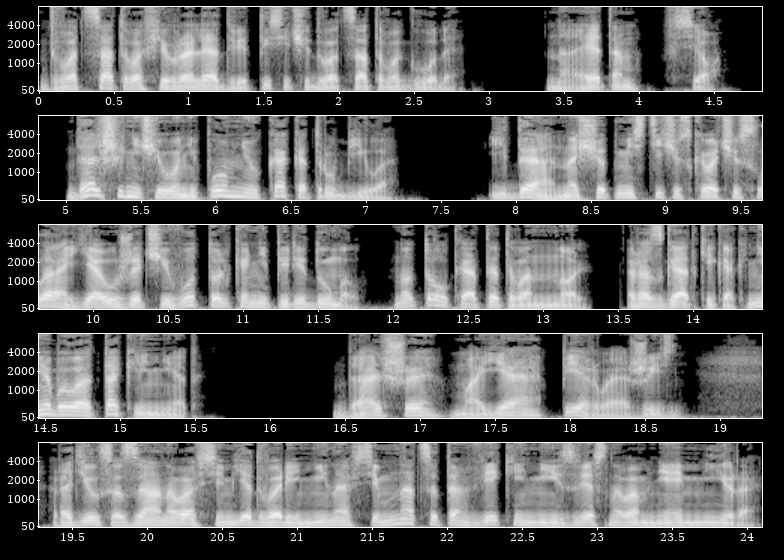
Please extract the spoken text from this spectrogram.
20 февраля 2020 года. На этом все. Дальше ничего не помню, как отрубило. И да, насчет мистического числа я уже чего только не передумал, но толка от этого ноль. Разгадки как не было, так и нет. Дальше моя первая жизнь. Родился заново в семье дворянина в 17 веке неизвестного мне мира.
